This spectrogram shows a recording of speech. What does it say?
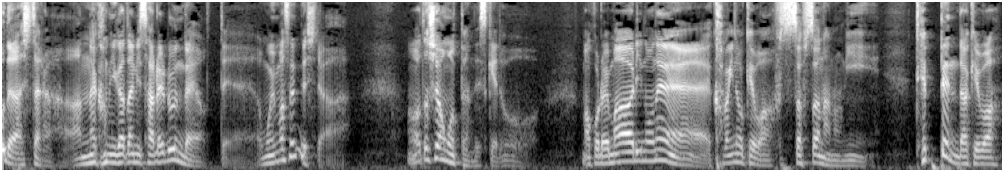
う出したらあんな髪型にされるんだよって思いませんでした？私は思ったんですけど、まあこれ周りのね、髪の毛はふっさふさなのに、てっぺんだけは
